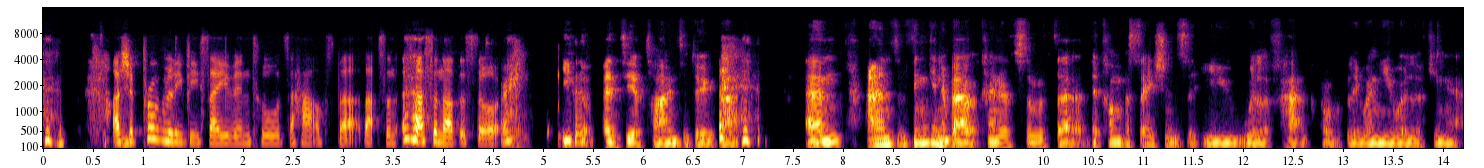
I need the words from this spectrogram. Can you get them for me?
I should probably be saving towards a house, but that's an, that's another story. You've got plenty of time to do that. Um, and thinking about kind of some of the, the conversations that you will have had probably when you were looking at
